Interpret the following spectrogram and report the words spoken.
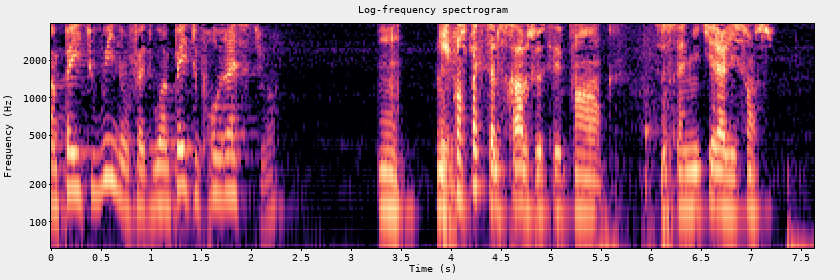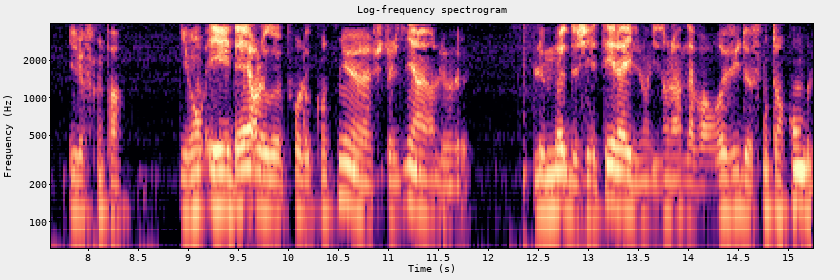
un pay to win en fait, ou un pay to progress, tu vois. Mais je pense pas que ça le sera parce que c'est, enfin, ce serait niquer la licence. Ils le feront pas. Ils vont et d'ailleurs le, pour le contenu, euh, je te le dis, hein, le le mode GT là, ils ont ils ont l'air de l'avoir revu de fond en comble.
